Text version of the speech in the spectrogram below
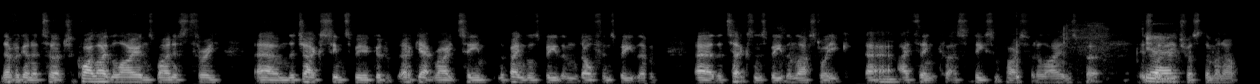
never going to touch. quite like the Lions minus three. Um, the Jags seem to be a good a get right team. The Bengals beat them, Dolphins beat them, uh, the Texans beat them last week. Uh, mm. I think that's a decent price for the Lions, but it's yeah. whether you trust them or not.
